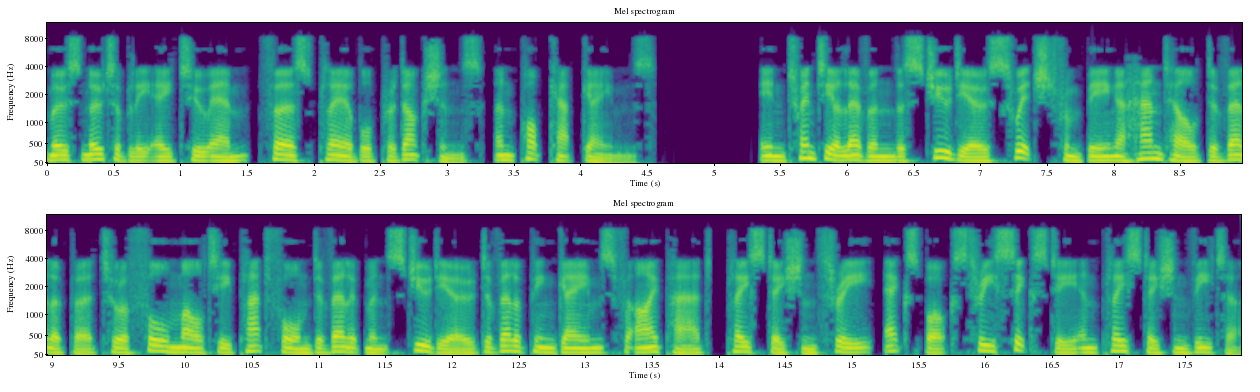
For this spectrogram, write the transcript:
most notably A2M, First Playable Productions, and PopCap Games. In 2011 the studio switched from being a handheld developer to a full multi-platform development studio developing games for iPad, PlayStation 3, Xbox 360 and PlayStation Vita.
